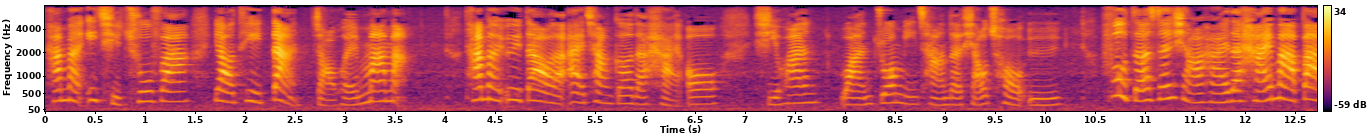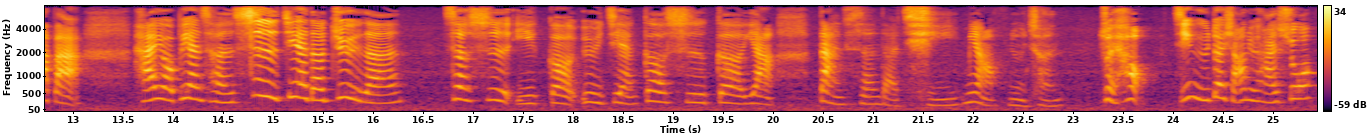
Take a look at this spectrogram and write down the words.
他们一起出发，要替蛋找回妈妈。他们遇到了爱唱歌的海鸥，喜欢玩捉迷藏的小丑鱼，负责生小孩的海马爸爸，还有变成世界的巨人。这是一个遇见各式各样诞生的奇妙旅程。最后，金鱼对小女孩说：“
